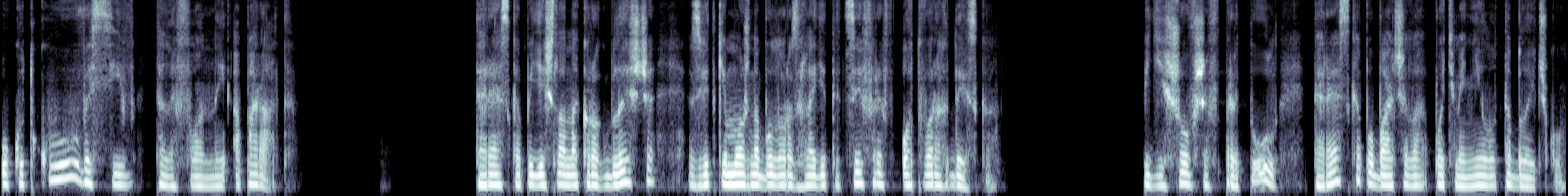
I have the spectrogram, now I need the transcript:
у кутку висів телефонний апарат. Тереска підійшла на крок ближче, звідки можна було розгледіти цифри в отворах диска. Підійшовши впритул, Тереска побачила потьмянілу табличку.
